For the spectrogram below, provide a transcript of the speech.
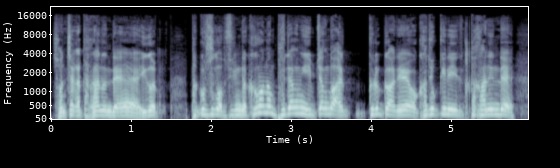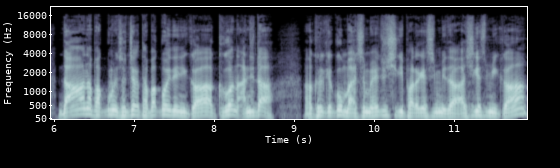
전체가 다 가는데 이걸 바꿀 수가 없습니다. 그거는 부장님 입장도 알, 그럴 거 아니에요. 가족끼리 다 가는데 나 하나 바꾸면 전체가 다 바꿔야 되니까 그건 아니다. 아, 그렇게 꼭 말씀을 해주시기 바라겠습니다. 아시겠습니까?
